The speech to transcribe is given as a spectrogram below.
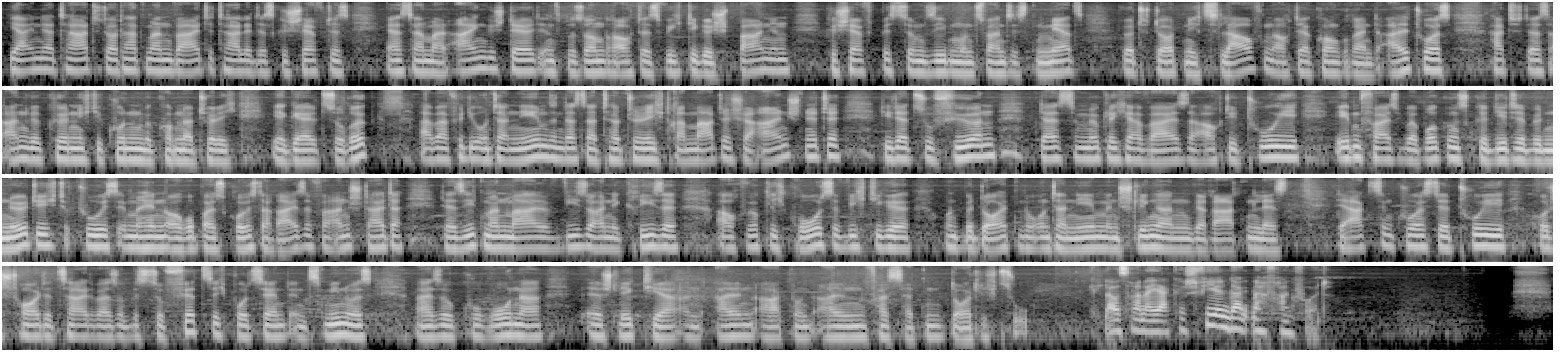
Ja, in der Tat, dort hat man weite Teile des Geschäftes erst einmal eingestellt, insbesondere auch das wichtige Spanien-Geschäft bis zum 27. März wird dort nichts laufen. Auch der Konkurrent Altours hat das angekündigt. Die Kunden bekommen natürlich ihr Geld zurück. Aber für die Unternehmen sind das natürlich dramatische Einschnitte, die dazu führen, dass möglicherweise auch die TUI ebenfalls Überbrückungskredite benötigt. TUI ist immerhin Europas größter Reiseveranstalter. Da sieht man mal, wie so eine Krise auch wirklich große, wichtige wichtige und bedeutende Unternehmen in Schlingern geraten lässt. Der Aktienkurs der TUI rutscht heute zeitweise bis zu 40 Prozent ins Minus. Also Corona äh, schlägt hier an allen Arten und allen Facetten deutlich zu. Klaus Rainer-Jackisch, vielen Dank nach Frankfurt.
